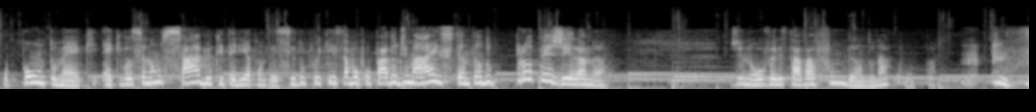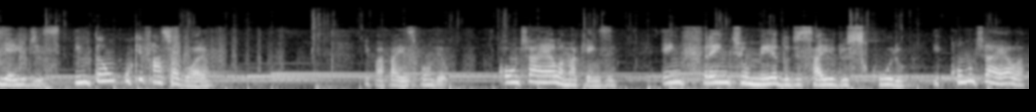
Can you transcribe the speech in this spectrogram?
O ponto, Mac, é que você não sabe o que teria acontecido porque estava ocupado demais tentando proteger a Nan. De novo, ele estava afundando na culpa. E aí ele disse: Então, o que faço agora? E papai respondeu: Conte a ela, Mackenzie. Enfrente o medo de sair do escuro e conte a ela.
